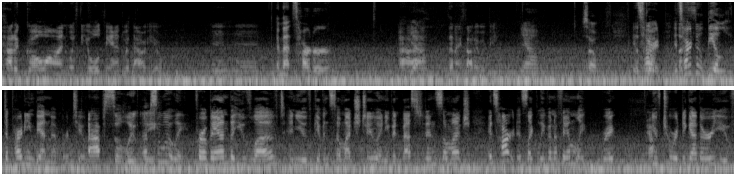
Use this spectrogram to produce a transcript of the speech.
how to go on with the old band without you, hmm and that's harder uh, Yeah. than I thought it would be. Yeah. So It's let's go. hard. It's Let's- hard to be a departing band member too. Absolutely. Absolutely. For a band that you've loved and you've given so much to and you've invested in so much, it's hard. It's like leaving a family, right? Yeah. You've toured together, you've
